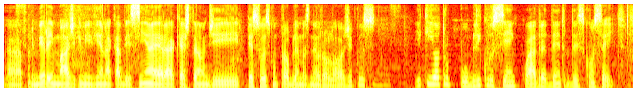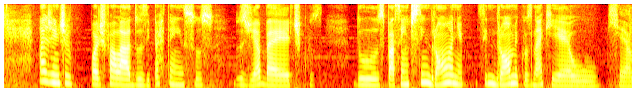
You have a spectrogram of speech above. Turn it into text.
A primeira imagem que me vinha na cabecinha era a questão de pessoas com problemas neurológicos e que outro público se enquadra dentro desse conceito. A gente pode falar dos hipertensos, dos diabéticos, dos pacientes sindrone, sindrômicos, né, que é o que é a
